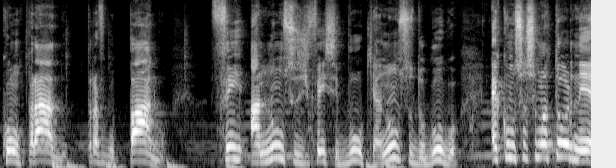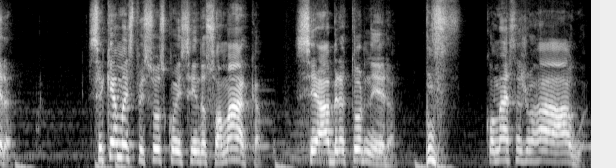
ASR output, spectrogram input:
comprado, tráfego pago, anúncios de Facebook, anúncios do Google, é como se fosse uma torneira. Você quer mais pessoas conhecendo a sua marca? Você abre a torneira. Puf, começa a jorrar água.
